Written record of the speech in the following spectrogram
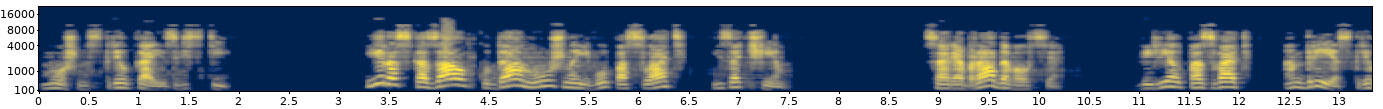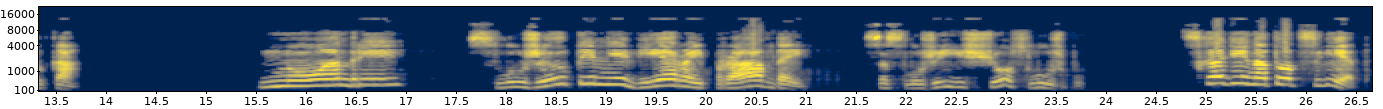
можно стрелка извести. И рассказал, куда нужно его послать и зачем. Царь обрадовался, велел позвать Андрея Стрелка. «Ну, Андрей, служил ты мне верой, правдой, сослужи еще службу. Сходи на тот свет,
